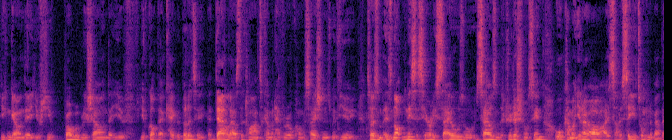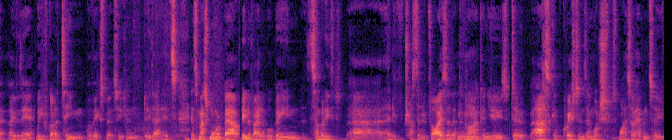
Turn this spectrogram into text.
You can go in there. You've, you've probably shown that you've you've got that capability. That allows the client to come and have real conversations with you. So it's, it's not necessarily sales or sales in the traditional sense. Oh, come on, you know, oh, I, I see you talking about that over there. We've got a team of experts who can do that. It's it's much more about being available, being somebody. Uh, a trusted advisor that the mm-hmm. client can use to ask questions and which might so happen to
